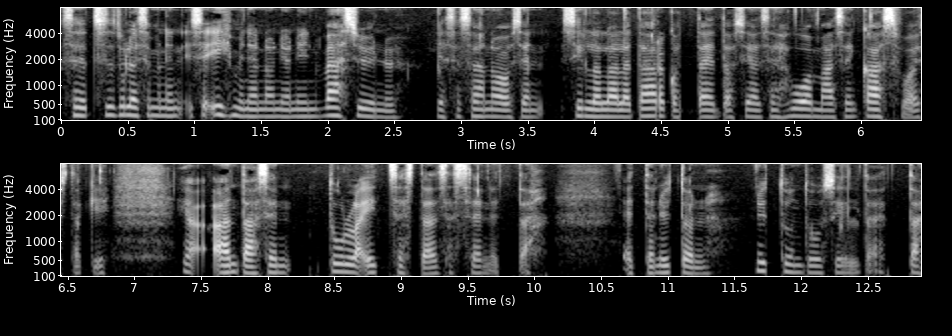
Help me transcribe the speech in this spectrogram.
Se, se, tulee semmoinen, se ihminen on jo niin väsynyt ja se sanoo sen sillä lailla tarkoittain tosiaan, se huomaa sen kasvoistakin ja antaa sen tulla itsestänsä sen, että, että nyt, on, nyt tuntuu siltä, että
